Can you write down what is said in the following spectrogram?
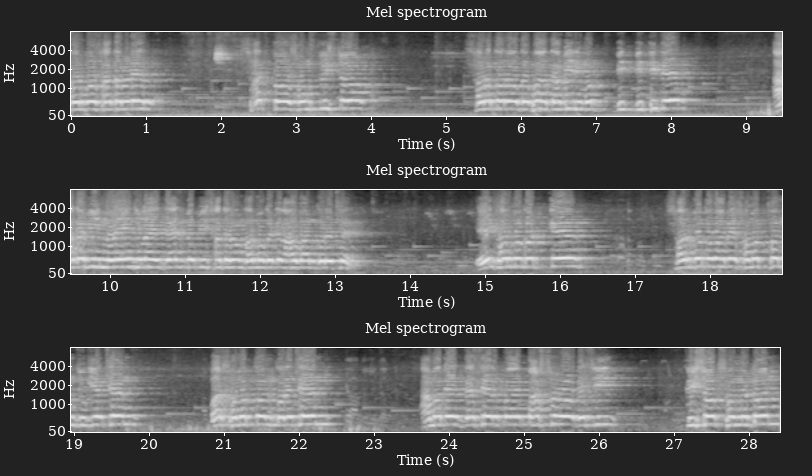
সর্বসাধারণের স্বার্থ সংশ্লিষ্ট সরতর দফা দাবির ভিত্তিতে আগামী নয় জুলাই দেশব্যাপী সাধারণ ধর্মঘটের আহ্বান করেছেন এই ধর্মঘটকে সর্বতভাবে সমর্থন জুগিয়েছেন বা সমর্থন করেছেন আমাদের দেশের প্রায় পাঁচশোরও বেশি কৃষক সংগঠন,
